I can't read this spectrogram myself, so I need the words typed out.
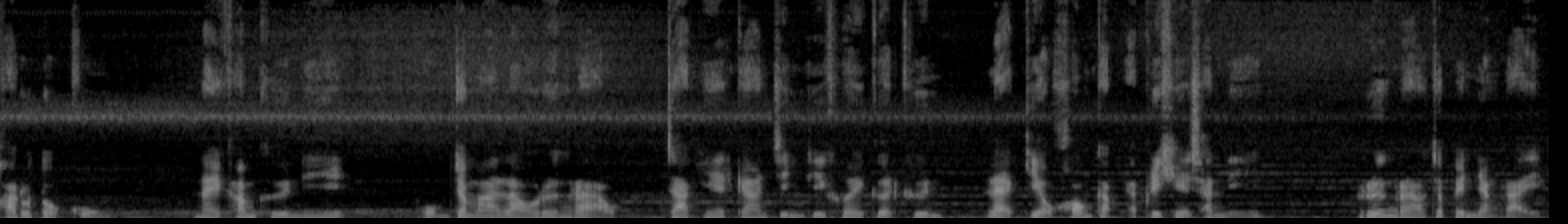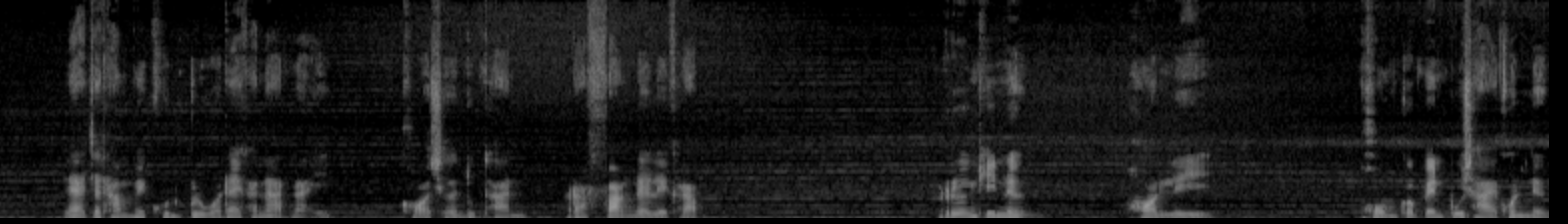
คารุโตะคุง ในค่ำคืนนี้ ผมจะมาเล่าเรื่องราว จากเหตุการณ์จริงที่เคยเกิดขึ้น และเกี่ยวข้องกับแอปพลิเคชันนี้ เรื่องราวจะเป็นอย่างไร และจะทำให้คุณกลัวได้ขนาดไหน ขอเชิญทุกท่านรับฟังได้เลยครับ เรื่องที่หนึ่ง ฮอลลี่ ผมก็เป็นผู้ชายคนหนึ่ง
